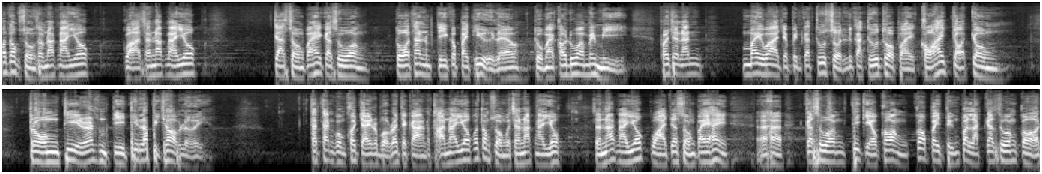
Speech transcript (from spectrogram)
ก็ต้องส่งสำนักนายก กว่าสำนักนายก จะส่งไปให้กระทรวง ตัวท่านรัฐมนตรีก็ไปที่อื่นแล้วถูกไหมเขาดูว่าไม่มี เพราะฉะนั้นไม่ว่าจะเป็นกระทู้สดหรือกระทู้ทั่วไป ขอให้เจาะจง ตรงที่รัฐมนตรีที่รับผิดชอบเลยถ้าท่านคงเข้าใจระบบราชการถามนายกก็ต้องส่งไปสำนักนายกสำนักนายกกว่าจะส่งไปให้กระทรวงที่เกี่ยวข้องก็ไปถึงประหลัดกระทรวงก่อน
